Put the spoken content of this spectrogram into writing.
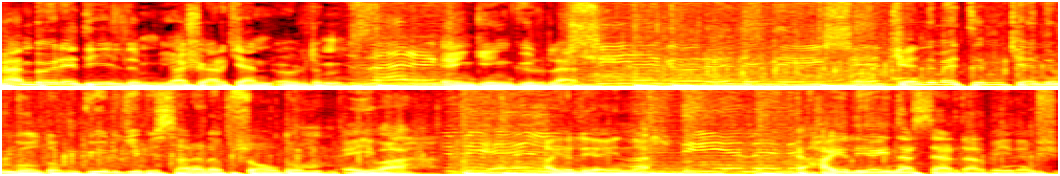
Ben böyle değildim yaşarken öldüm. Engin Gürler. Kendim ettim kendim buldum. Gül gibi sararıp soldum. Eyvah. Hayırlı yayınlar. Hayırlı yayınlar Serdar Bey demiş.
